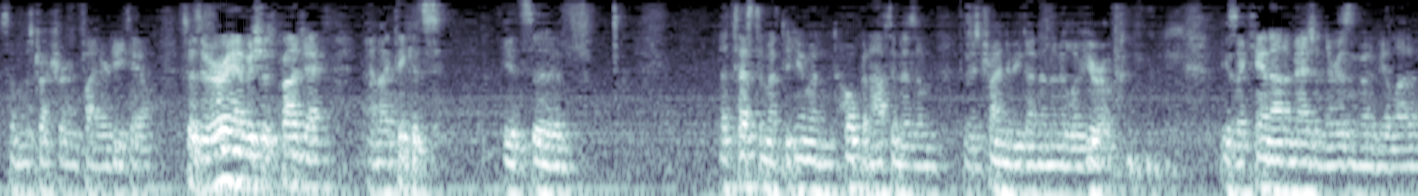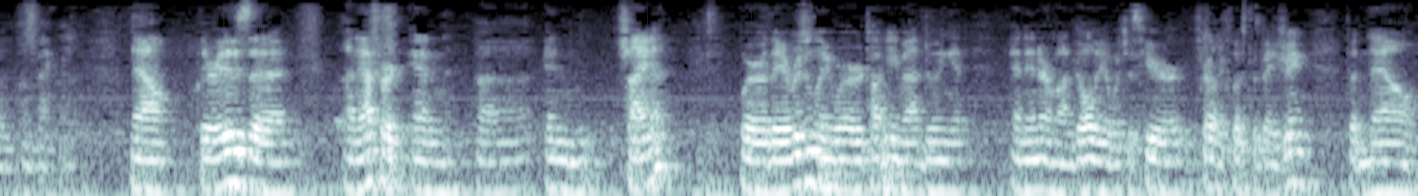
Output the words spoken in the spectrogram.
some of the structure in finer detail. So it's a very ambitious project, and I think it's, it's a, a testament to human hope and optimism that is trying to be done in the middle of Europe. Because I cannot imagine there isn't going to be a lot of background. Now, there is a, an effort in, uh, in China where they originally were talking about doing it in Inner Mongolia, which is here fairly close to Beijing, but now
